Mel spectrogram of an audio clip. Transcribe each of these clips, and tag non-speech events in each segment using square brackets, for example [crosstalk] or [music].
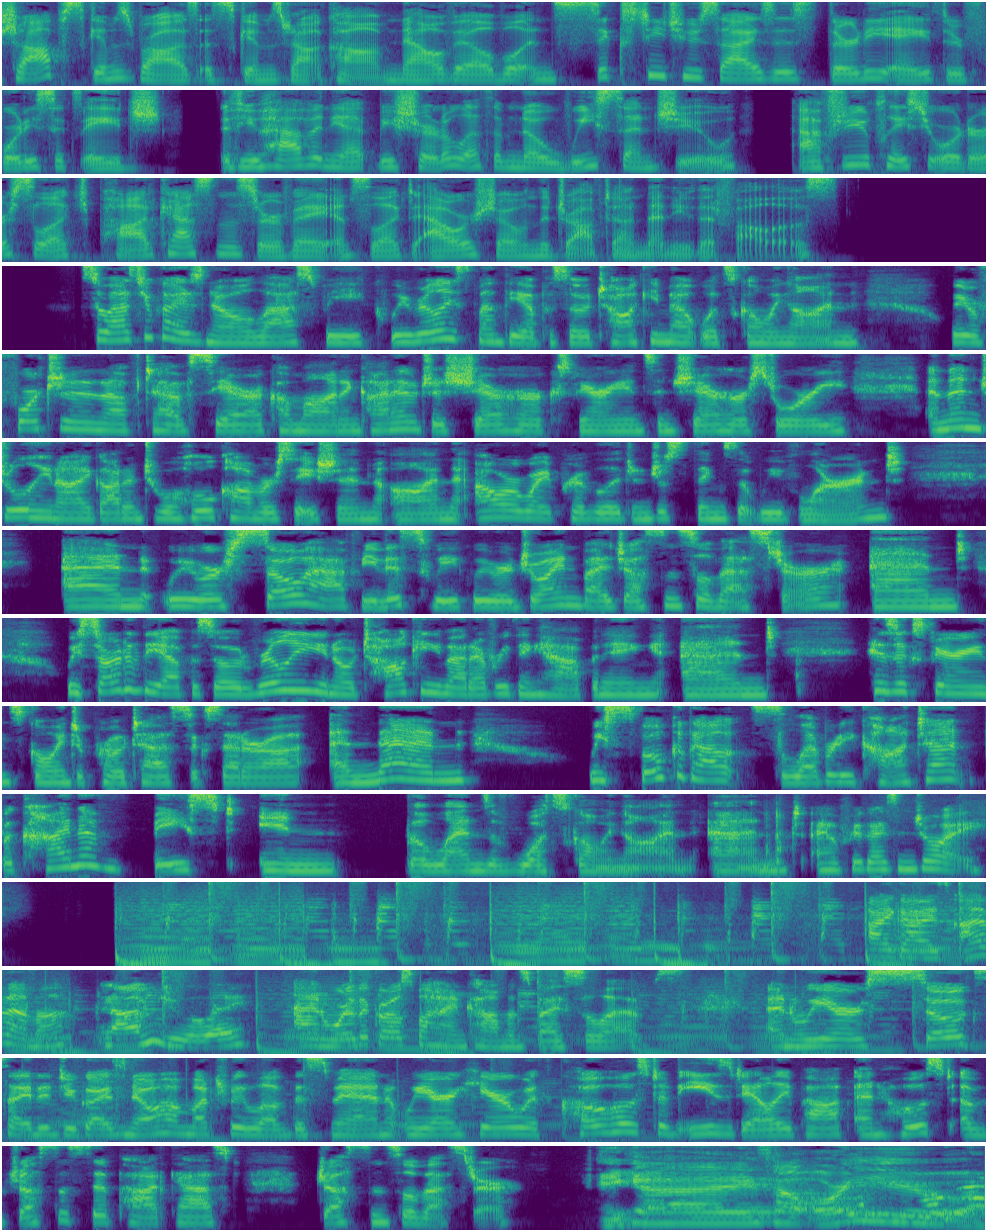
Shop Skims bras at skims.com, now available in 62 sizes, 30A through 46H. If you haven't yet, be sure to let them know we sent you. After you place your order, select podcast in the survey and select our show in the drop down menu that follows. So, as you guys know, last week we really spent the episode talking about what's going on. We were fortunate enough to have Sierra come on and kind of just share her experience and share her story. And then Julie and I got into a whole conversation on our white privilege and just things that we've learned. And we were so happy this week. We were joined by Justin Sylvester and we started the episode really, you know, talking about everything happening and his experience going to protests, etc. And then we spoke about celebrity content, but kind of based in the lens of what's going on. And I hope you guys enjoy. Hi, guys. I'm Emma. And I'm Julie. And we're the girls behind Comments by Celebs. And we are so excited. You guys know how much we love this man. We are here with co host of E's Daily Pop and host of Just the Sip podcast, Justin Sylvester. Hey guys, how are you?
